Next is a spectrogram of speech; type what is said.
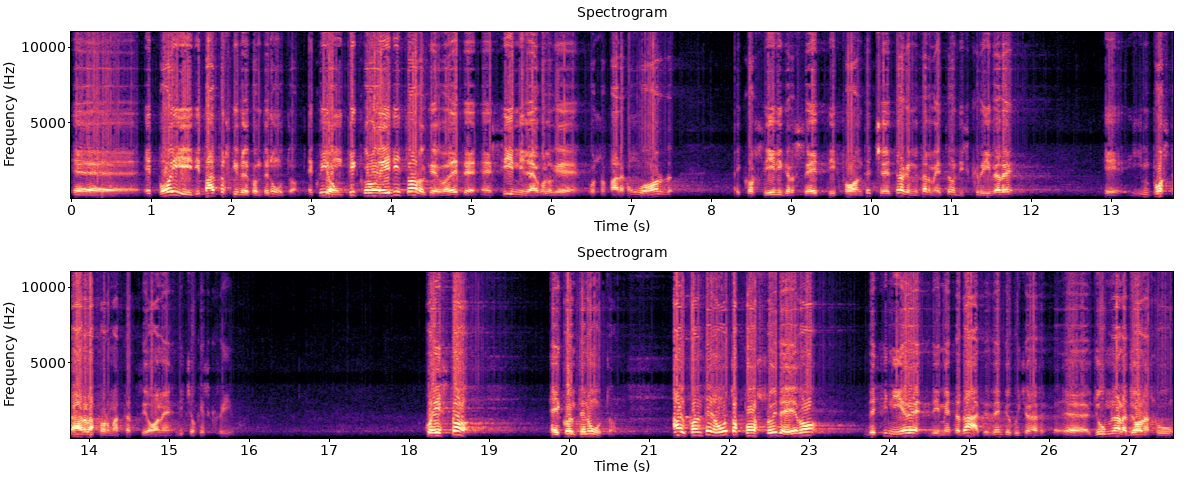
eh, e poi di fatto scrivere il contenuto. E qui ho un piccolo editor che vedete è simile a quello che posso fare con Word, ai corsivi, grassetti, font, eccetera, che mi permettono di scrivere e impostare la formattazione di ciò che scrivo. Questo è il contenuto. Al contenuto posso e devo definire dei metadati, ad esempio qui c'è una, eh, Joomla ragiona su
